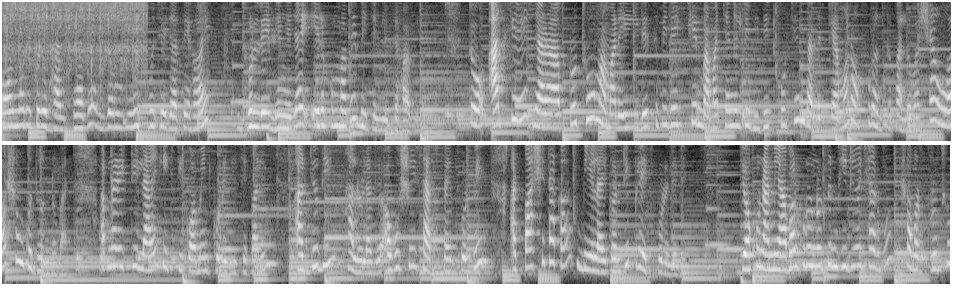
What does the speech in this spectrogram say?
মরমরি করে ভাজতে হবে, একদম মুচমুচে যাতে হয়। ধরলেই ভেঙে যায়, এরকমভাবে ভেজে নিতে হবে। তো আজকে যারা প্রথম আমার এই রেসিপি দেখছেন বা আমার চ্যানেলটি ভিজিট করছেন, তাদেরকে আমার অফুরন্ত ভালোবাসা ও অসংখ্য ধন্যবাদ। আপনার একটি লাইক একটি কমেন্ট করে দিতে পারেন। আর যদি ভালো লাগে, অবশ্যই সাবস্ক্রাইব করবেন। আর পাশে থাকা বেল আইকনটি প্রেস করে দেবেন। যখন আমি আবার কোনো নতুন ভিডিও ছাড়বো, সবার প্রথম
